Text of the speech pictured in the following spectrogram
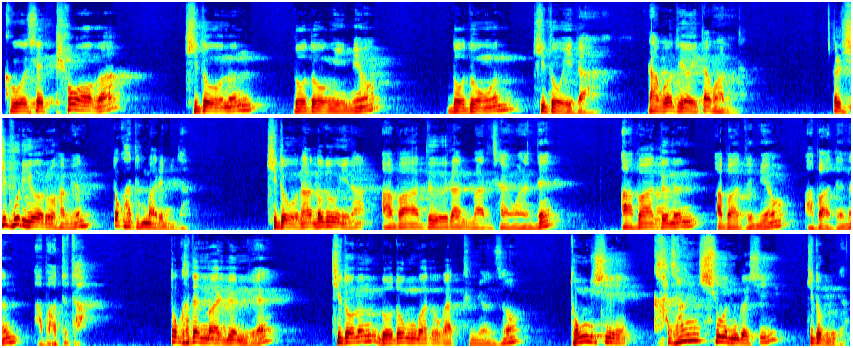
그곳의 표어가 기도는 노동이며 노동은 기도이다 라고 되어 있다고 합니다. 그걸 히브리어로 하면 똑같은 말입니다. 기도나 노동이나 아바드란 말을 사용하는데 아바드는 아바드며 아바드는 아바드다. 똑같은 말이었는데 기도는 노동과도 같으면서 동시에 가장 쉬운 것이 기도입니다.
